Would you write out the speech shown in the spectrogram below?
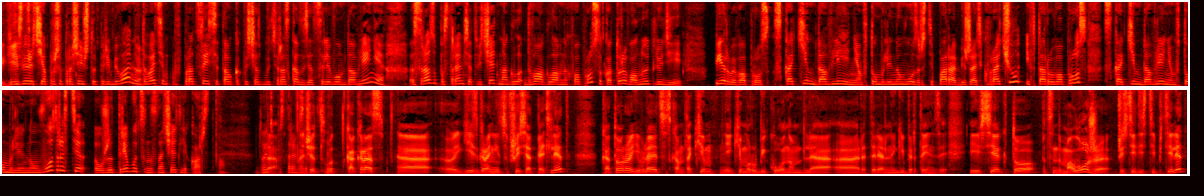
есть... Юрьевич, я прошу прощения, что перебиваю, но да. давайте в процессе того, как вы сейчас будете рассказывать о целевом давлении, сразу постараемся отвечать на два главных вопроса, которые волнуют людей. Первый вопрос, с каким давлением в том или ином возрасте пора бежать к врачу? И второй вопрос, с каким давлением в том или ином возрасте уже требуется назначать лекарства? Давайте да. постараемся. Значит, вот как раз э, есть граница в 65 лет, которая является, скажем, таким неким рубиконом для э, артериальной гипертензии. И все, кто пациенты моложе 65 лет,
